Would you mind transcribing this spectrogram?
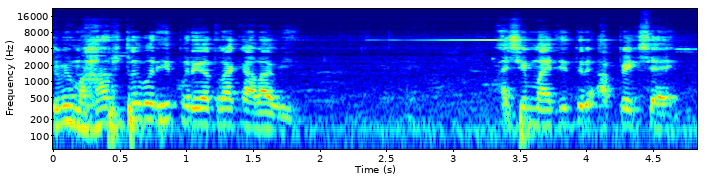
तुम्ही महाराष्ट्रभर ही पदयात्रा काढावी. अशी माझी तरी अपेक्षा आहे.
